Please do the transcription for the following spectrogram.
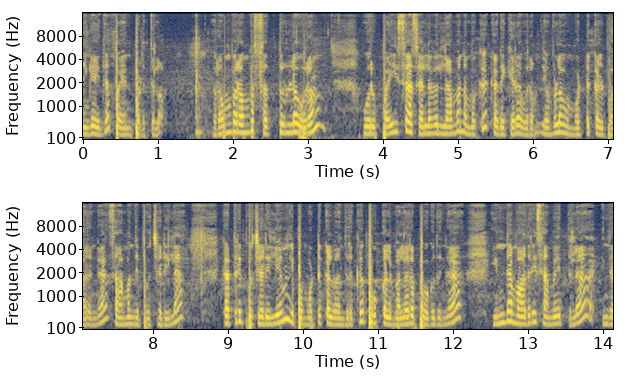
நீங்கள் இதை பயன்படுத்தலாம். ரொம்ப ரொம்ப சத்துள்ள உரம். ஒரு பைசா செலவில்லாமல் நமக்கு கிடைக்கிற உரம். எவ்வளவு மொட்டுக்கள் பாருங்கள் சாமந்தி பூச்செடியில் கத்திரி பூச்செடியிலையும் இப்போ மொட்டுக்கள் வந்திருக்கு பூக்கள் மலரப்போகுதுங்க இந்த மாதிரி சமயத்தில் இந்த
